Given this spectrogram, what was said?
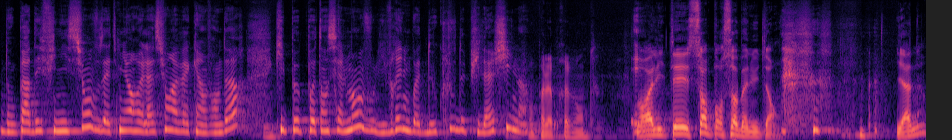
Donc par définition, vous êtes mis en relation avec un vendeur mmh. qui peut potentiellement vous livrer une boîte de clous depuis la Chine. Ils ne font pas la prévente. Moralité, 100% Manutan. Yann?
